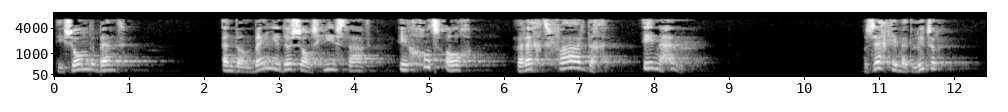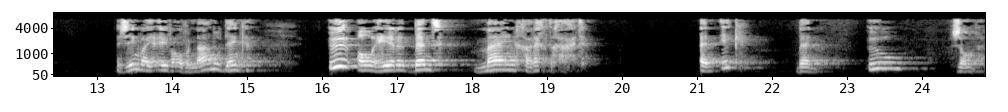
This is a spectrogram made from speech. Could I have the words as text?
die zonde bent. En dan ben je dus, zoals hier staat, in Gods oog rechtvaardig in Hem. Dan zeg je met Luther, een zin waar je even over na moet denken. U, o Heere, bent mijn gerechtigheid. En ik ben uw zonde.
